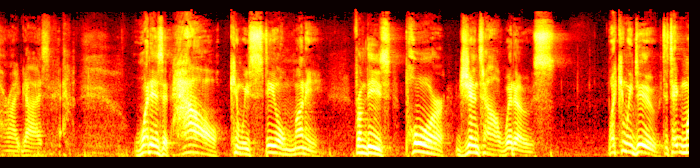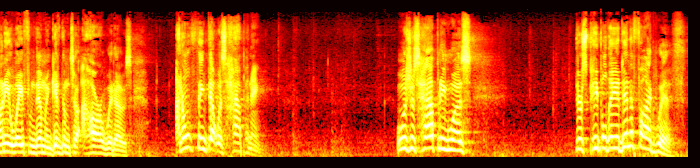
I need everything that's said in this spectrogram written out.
all right, guys, what is it? How can we steal money from these poor Gentile widows? What can we do to take money away from them and give them to our widows? I don't think that was happening. What was just happening was there's people they identified with.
